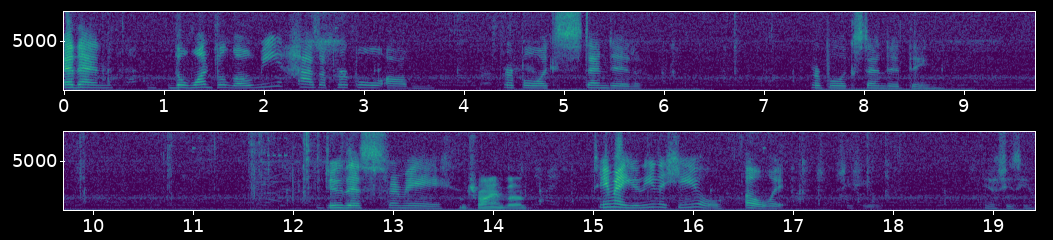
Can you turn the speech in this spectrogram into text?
And then the one below me has a purple um purple extended purple extended thing. Do this for me. I'm trying, bud. Teammate, you need to heal. Oh wait. She's healed. Yeah, she's healing.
